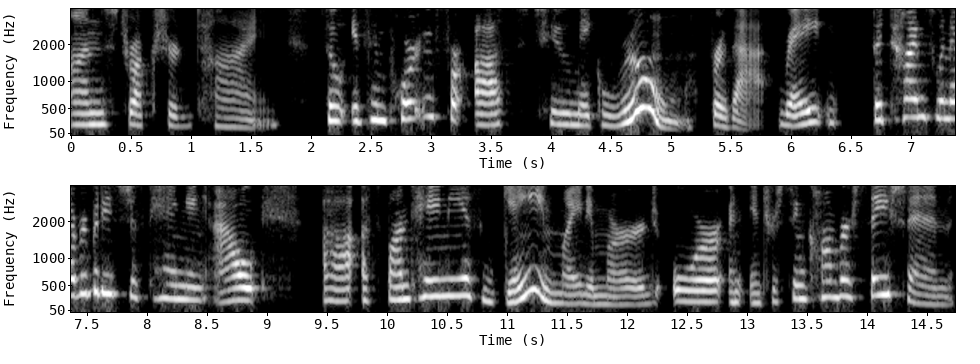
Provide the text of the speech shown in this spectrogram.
unstructured time. So it's important for us to make room for that, right? The times when everybody's just hanging out, uh, a spontaneous game might emerge or an interesting conversation.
